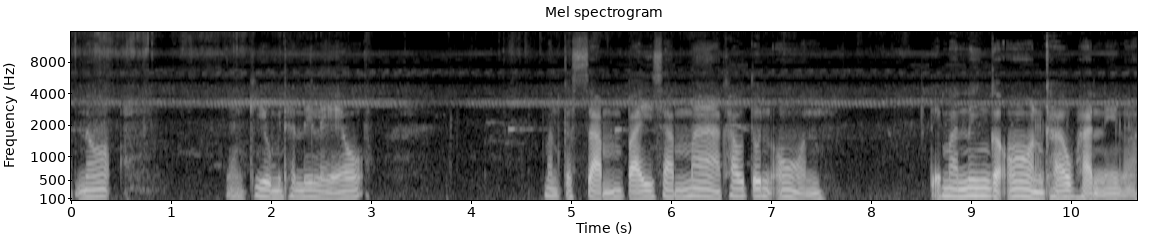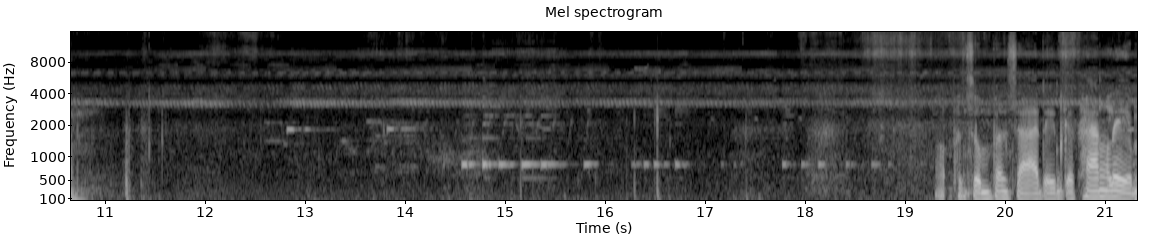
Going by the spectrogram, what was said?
บเนาะยังเกลียวไม่ทันได้แล้ว มันก็สัมไปสัมมาเข้าต้นอ่อน แต่มานึ่งก็อ่อนข้าวพันนี่นะผสมพรรษาเดินกับข้างเหลม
